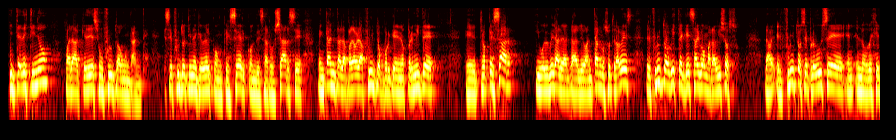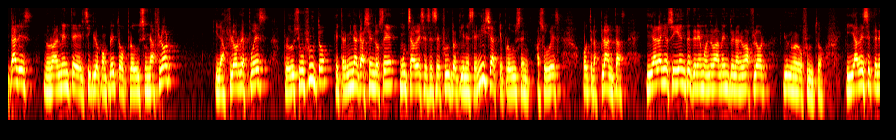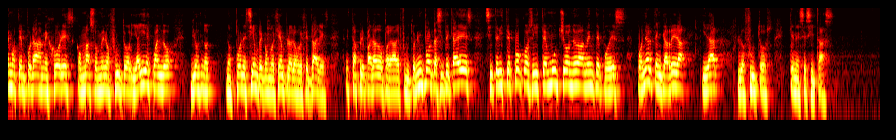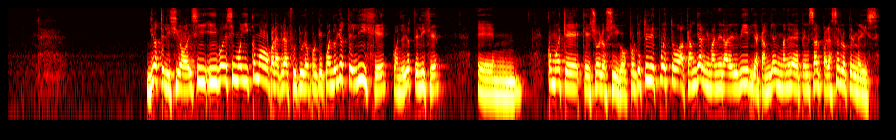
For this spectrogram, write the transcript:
y te destinó para que des un fruto abundante. Ese fruto tiene que ver con crecer, con desarrollarse. Me encanta la palabra fruto porque nos permite eh, tropezar y volver a, levantarnos otra vez. El fruto, viste que es algo maravilloso. El fruto se produce en, los vegetales. Normalmente el ciclo completo produce una flor y la flor después produce un fruto que termina cayéndose. Muchas veces ese fruto tiene semillas que producen a su vez otras plantas. Y al año siguiente tenemos nuevamente una nueva flor y un nuevo fruto. Y a veces tenemos temporadas mejores con más o menos fruto y ahí es cuando Dios nos pone siempre como ejemplo a los vegetales. Estás preparado para dar fruto. No importa si te caes, si te diste poco, si diste mucho, nuevamente podés ponerte en carrera y dar los frutos que necesitas. Dios te eligió. Y, si, y vos decimos, ¿y cómo hago para crear futuro? Porque cuando Dios te elige, cuando Dios te elige, em, ¿cómo es que, yo lo sigo? Porque estoy dispuesto a cambiar mi manera de vivir y a cambiar mi manera de pensar para hacer lo que Él me dice.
